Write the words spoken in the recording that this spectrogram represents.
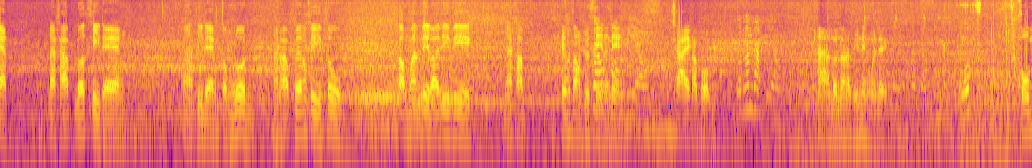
58 นะครับรถสีแดงอ่าสีแดงตรงรุ่นนะครับ เครื่องสี่สูบ2,400 cc นะครับเครื่อง2.4 นั่นเองจ้าขเดียวใช่ครับผมรถลำดับเดียวอ่ารถระดับที่หนึ่งมาเลย คุ้ม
